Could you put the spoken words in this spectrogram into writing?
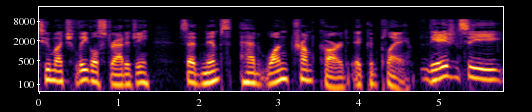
too much legal strategy, said NMFS had one trump card it could play. The agency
